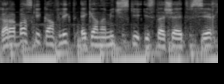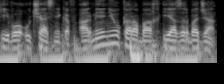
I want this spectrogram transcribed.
Карабахский конфликт экономически истощает всех его участников – Армению, Карабах и Азербайджан.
